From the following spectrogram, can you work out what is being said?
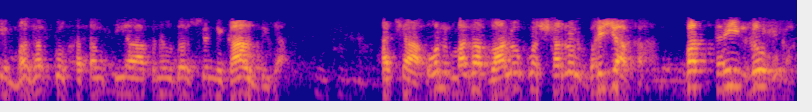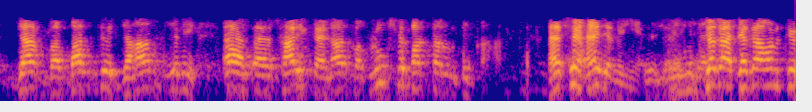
کے مذہب کو ختم کیا، آپ نے ادھر سے نکال دیا۔ اچھا ان مذہب والوں کو شر البریا کہا، بدترین لوگ کا بد جہاں یعنی ساری کائنات مخلوق سے بدتر ان کو کہا۔ ایسے ہے یا نہیں ہے؟ جگہ جگہ ان کے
